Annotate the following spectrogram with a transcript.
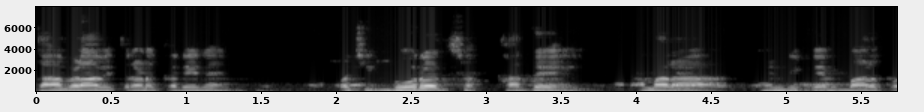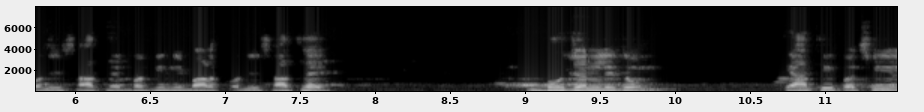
ધાબળા વિતરણ કરીને પછી ગોરજ ખાતે અમારા હેન્ડીકેપ બાળકોની સાથે, ભગીની બાળકોની સાથે ભોજન લીધું. ત્યાંથી પછી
